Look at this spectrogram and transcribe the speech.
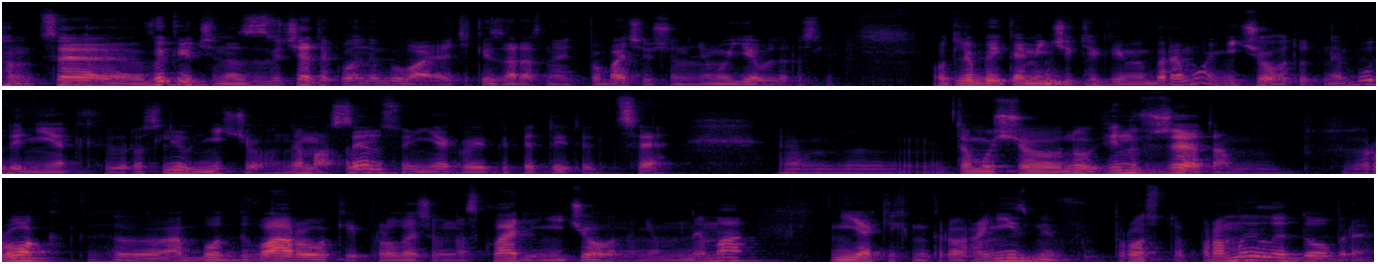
це виключено, зазвичай такого не буває. Я тільки зараз навіть побачив, що на ньому є водорослі. От будь-який камінчик, який ми беремо, нічого тут не буде, ніяких водорослів, нічого. Нема сенсу ніякої кип'ятити це. Ем, Тому що ну, він вже там рок е, або два роки пролежав на складі, нічого на ньому нема, ніяких мікроорганізмів, просто промили добре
